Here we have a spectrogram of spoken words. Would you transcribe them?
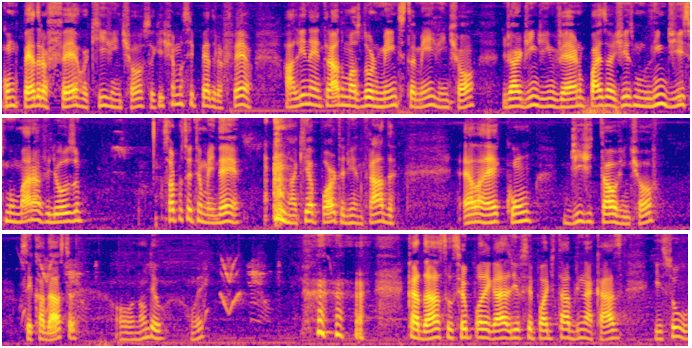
com pedra ferro aqui, gente, ó. Isso aqui chama-se pedra ferro. Ali na entrada umas dormentes também, gente, ó. Jardim de inverno, paisagismo lindíssimo, maravilhoso. Só para você ter uma ideia, aqui a porta de entrada, ela é com digital, gente, ó. Você cadastra. Oh, não deu. Vamos ver. cadastra o seu polegar ali, você pode estar tá abrindo a casa. Isso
